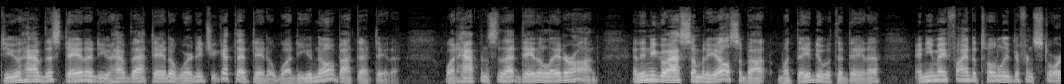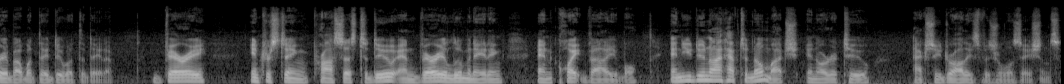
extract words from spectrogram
do you have this data? Do you have that data? Where did you get that data? What do you know about that data? What happens to that data later on? And then you go ask somebody else about what they do with the data, and you may find a totally different story about what they do with the data. Very interesting process to do and very illuminating and quite valuable. And you do not have to know much in order to actually draw these visualizations.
